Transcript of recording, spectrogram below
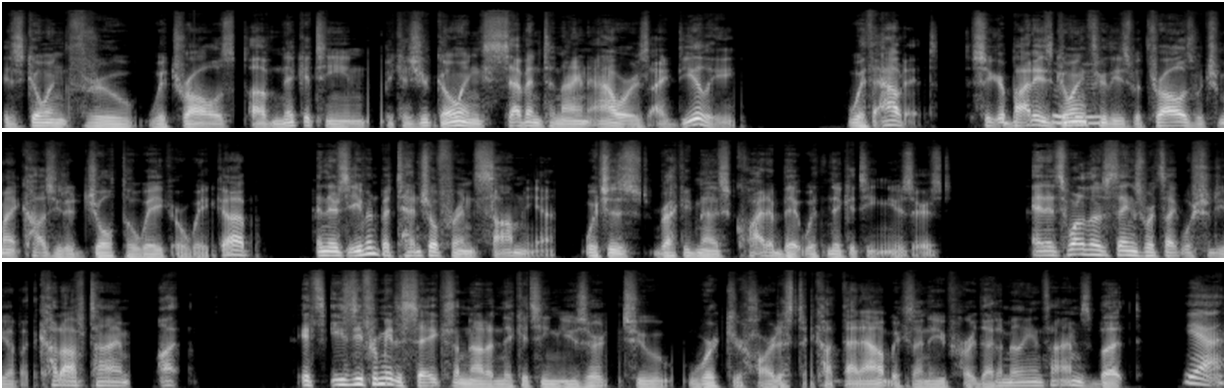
is going through withdrawals of nicotine because you're going seven to nine hours ideally without it. So your body is going mm-hmm. through these withdrawals, which might cause you to jolt awake or wake up. And there's even potential for insomnia, which is recognized quite a bit with nicotine users. And it's one of those things where it's like, well, should you have a cutoff time? it's easy for me to say because I'm not a nicotine user to work your hardest to cut that out because I know you've heard that a million times. But yeah,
